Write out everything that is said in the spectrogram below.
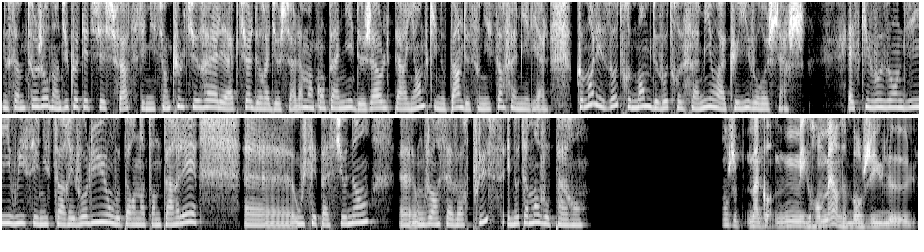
Nous sommes toujours dans Du côté de chez Schwartz, l'émission culturelle et actuelle de Radio Shalom, en compagnie de Jaoul Periante qui nous parle de son histoire familiale. Comment les autres membres de votre famille ont accueilli vos recherches? Est-ce qu'ils vous ont dit oui, c'est une histoire révolue, on veut pas en entendre parler, euh, ou c'est passionnant, euh, on veut en savoir plus, et notamment vos parents? Mes grands-mères, d'abord j'ai eu le,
